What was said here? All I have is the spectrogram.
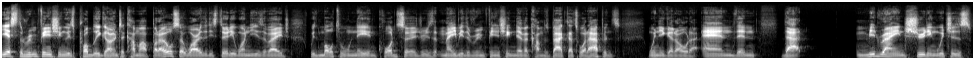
Yes, the rim finishing is probably going to come up, but I also worry that he's 31 years of age with multiple knee and quad surgeries, that maybe the rim finishing never comes back. That's what happens when you get older. And then that mid-range shooting, which is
